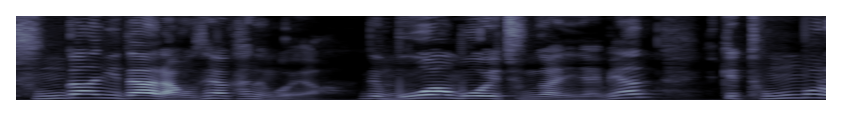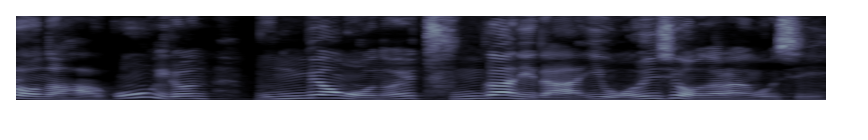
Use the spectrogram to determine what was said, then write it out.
중간이다라고 생각하는 거예요. 근데 뭐와 뭐의 중간이냐면 이렇게 동물 언어하고 이런 문명 언어의 중간이다. 이 원시 언어라는 것이.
